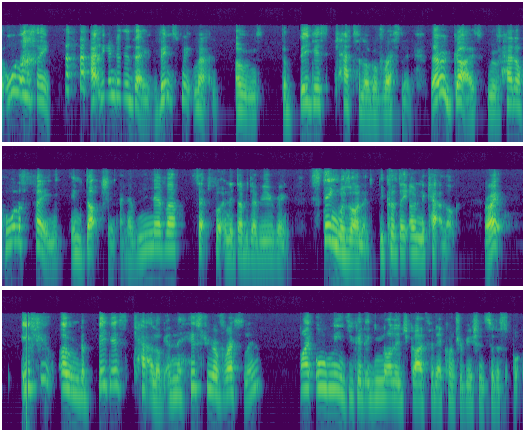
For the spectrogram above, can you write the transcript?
All I'm saying, at the end of the day, Vince McMahon owns the biggest catalogue of wrestling. There are guys who have had a Hall of Fame induction and have never set foot in a WWE ring. Sting was honored because they own the catalogue, right? If you own the biggest catalogue in the history of wrestling, by all means, you could acknowledge guys for their contributions to the sport,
